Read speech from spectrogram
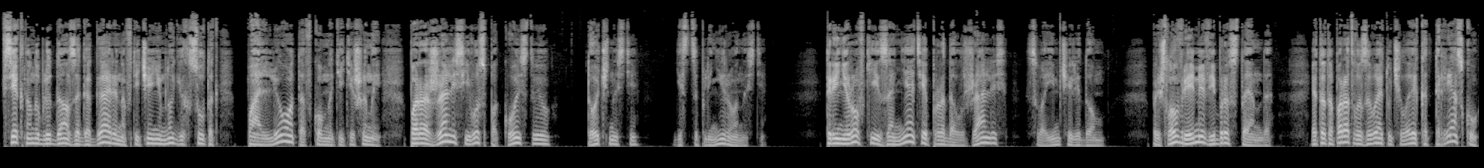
Все, кто наблюдал за Гагарином в течение многих суток полета в комнате тишины, поражались его спокойствию, точности, дисциплинированности. Тренировки и занятия продолжались своим чередом. Пришло время вибростенда — этот аппарат вызывает у человека тряску,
